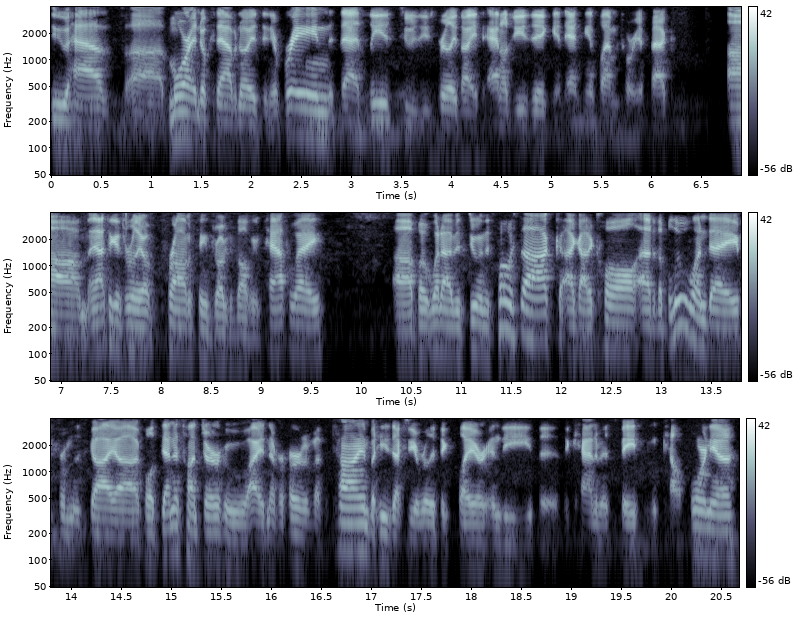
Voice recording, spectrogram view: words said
to have uh, more endocannabinoids in your brain that leads to these really nice analgesic and anti-inflammatory effects. Um, and I think it's really a promising drug development pathway. Uh, but when I was doing this postdoc, I got a call out of the blue one day from this guy uh, called Dennis Hunter, who I had never heard of at the time, but he's actually a really big player in the, the, the cannabis space in California.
